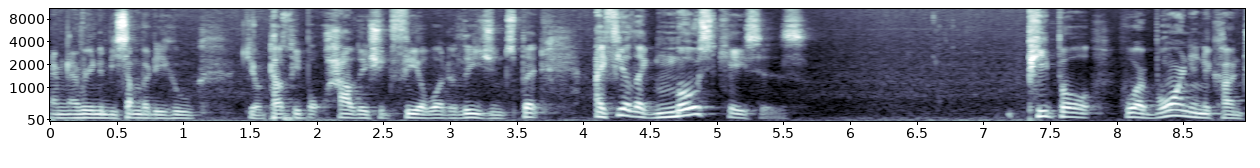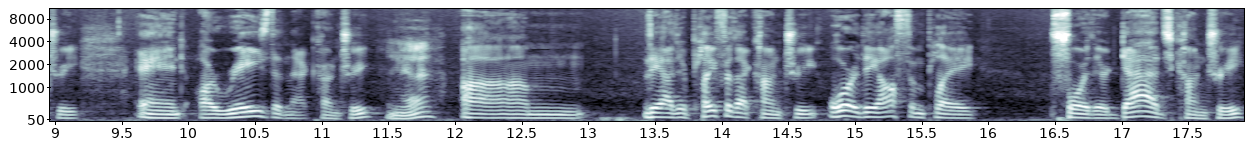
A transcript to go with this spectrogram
I'm never going to be somebody who you know tells people how they should feel, what allegiance, but I feel like most cases, people who are born in a country and are raised in that country, yeah, um, they either play for that country or they often play for their dad's country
